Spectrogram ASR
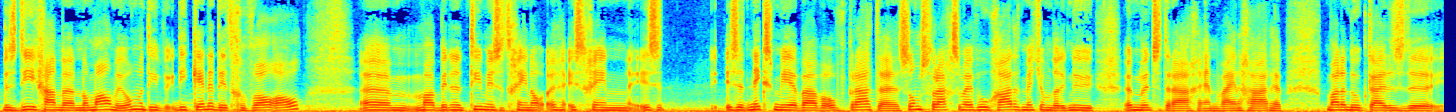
Dus die gaan er normaal mee om. Want die, die kennen dit geval al. Um, maar binnen het team is het geen, is geen, is het is het niks meer waar we over praten. Soms vragen ze me even hoe gaat het met je... omdat ik nu een muts draag en weinig haar heb. Maar dan doe ik tijdens de...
